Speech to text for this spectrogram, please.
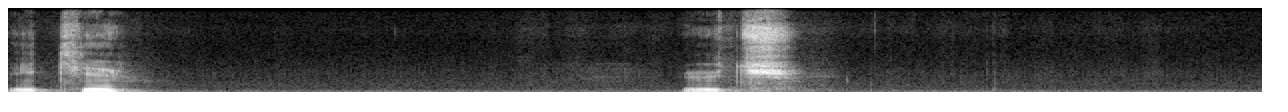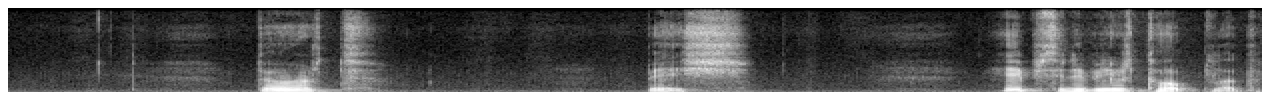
2 3 4 5 Hepsini bir topladım.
